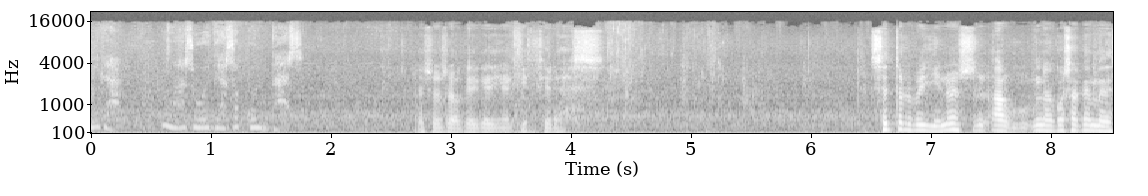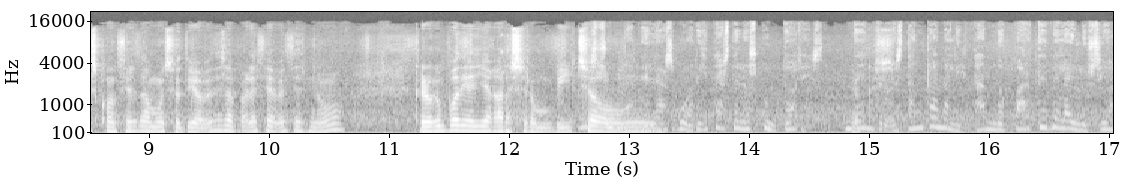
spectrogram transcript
Mira, más huellas ocultas. Eso es lo que quería que hicieras. Ese torbellino es una cosa que me desconcierta mucho, tío. A veces aparece, a veces no. Creo que podía llegar a ser un bicho o de un... las guaridas de los cultores. Yo qué Dentro sé. están canalizando parte de la ilusión.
